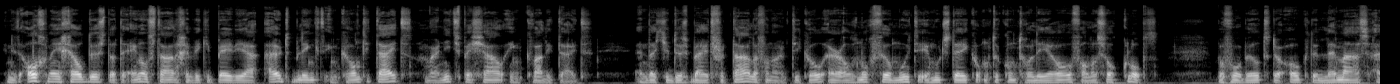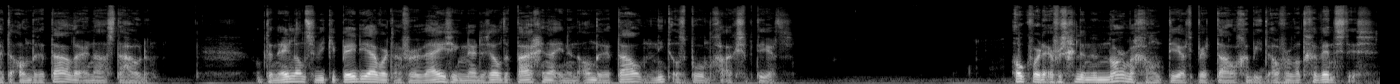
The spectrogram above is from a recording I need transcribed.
In het algemeen geldt dus dat de Engelstalige Wikipedia uitblinkt in kwantiteit, maar niet speciaal in kwaliteit. En dat je dus bij het vertalen van een artikel er alsnog veel moeite in moet steken om te controleren of alles wel klopt bijvoorbeeld door ook de lemma's uit de andere talen ernaast te houden. Op de Nederlandse Wikipedia wordt een verwijzing naar dezelfde pagina in een andere taal niet als bron geaccepteerd. Ook worden er verschillende normen gehanteerd per taalgebied over wat gewenst is.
